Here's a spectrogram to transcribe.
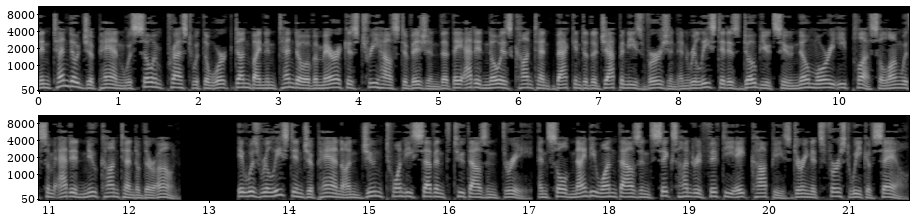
Nintendo Japan was so impressed with the work done by Nintendo of America's Treehouse division that they added NOA's content back into the Japanese version and released it as Dobutsu no Mori E Plus along with some added new content of their own. It was released in Japan on June 27, 2003, and sold 91,658 copies during its first week of sale.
